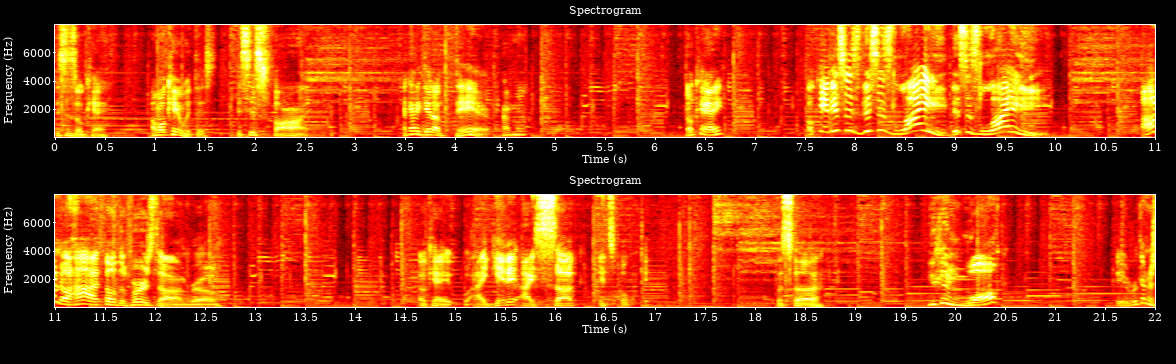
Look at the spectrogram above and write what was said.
This is okay. I'm okay with this. This is fine. I gotta get up there. I'm okay. Okay, this is this is light. This is light. I don't know how I felt the first time, bro. Okay, I get it. I suck. It's okay. Let's uh. You can walk. Okay, we're gonna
